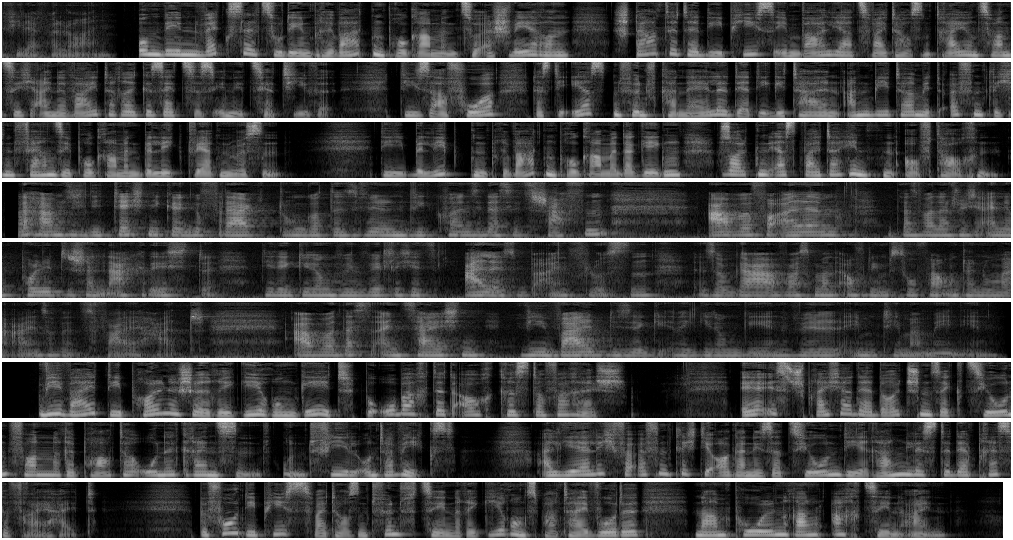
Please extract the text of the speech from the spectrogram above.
viele verloren. Um den Wechsel zu den privaten Programmen zu erschweren, startete die Peace im Wahljahr 2023 eine weitere Gesetzesinitiative. Die sah vor, dass die ersten fünf Kanäle der digitalen Anbieter mit öffentlichen Fernsehprogrammen belegt werden müssen. Die beliebten privaten Programme dagegen sollten erst weiter hinten auftauchen. Da haben sich die Techniker gefragt, um Gottes Willen, wie können sie das jetzt schaffen? Aber vor allem, das war natürlich eine politische Nachricht. Die Regierung will wirklich jetzt alles beeinflussen, sogar was man auf dem Sofa unter Nummer 1 oder 2 hat. Aber das ist ein Zeichen, wie weit diese Regierung gehen will im Thema Medien. Wie weit die polnische Regierung geht, beobachtet auch Christopher Resch. Er ist Sprecher der deutschen Sektion von Reporter ohne Grenzen und viel unterwegs. Alljährlich veröffentlicht die Organisation die Rangliste der Pressefreiheit. Bevor die PiS 2015 Regierungspartei wurde, nahm Polen Rang 18 ein.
